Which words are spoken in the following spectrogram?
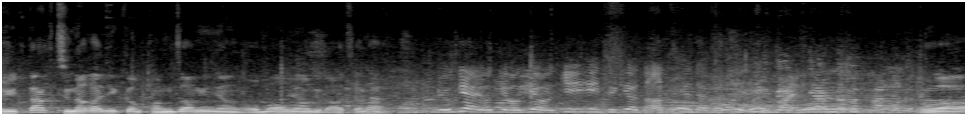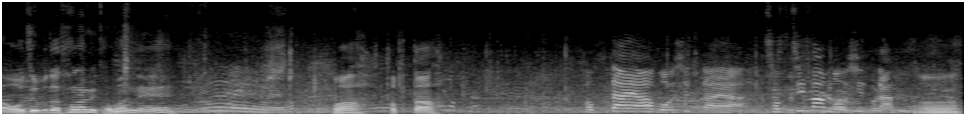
여기 딱 지나가니까 광장이 그냥 어마어마하게 나왔잖아. 여기야 여기 여기 여기 드디어 나왔습니다. 거기. 와, 어제보다 사람이 더 많네. 네. 와, 덥다. 덥다야 멋있다야. 덥지만 멋있다. 아,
